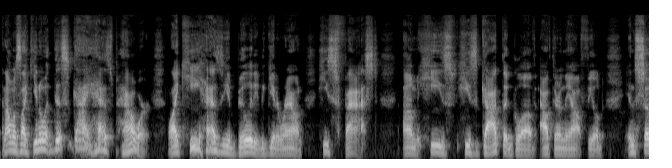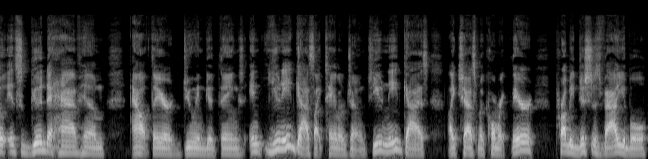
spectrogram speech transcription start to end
And I was like, you know what? This guy has power. Like he has the ability to get around. He's fast. Um, he's he's got the glove out there in the outfield, and so it's good to have him out there doing good things. And you need guys like Taylor Jones. You need guys like Chas McCormick. They're probably just as valuable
